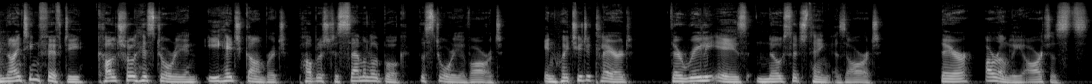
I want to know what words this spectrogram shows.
In 1950, cultural historian E. H. Gombrich published his seminal book, The Story of Art, in which he declared, There really is no such thing as art. There are only artists.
